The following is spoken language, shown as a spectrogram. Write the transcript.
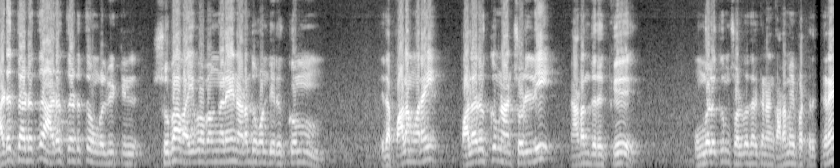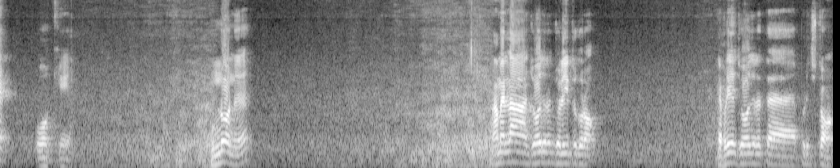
அடுத்தடுத்து அடுத்தடுத்து உங்கள் வீட்டில் சுப வைபவங்களே நடந்து கொண்டிருக்கும். இதை பலமுறை பலருக்கும் நான் சொல்லி நடந்திருக்கு. உங்களுக்கும் சொல்வதற்கு நான் கடமைப்பட்டிருக்கிறேன். ஓகே. இன்னொன்று நம்ம எல்லாம் ஜோதிடம் சொல்லிட்டு இருக்கிறோம் எப்படியோ ஜோதிடத்தை பிடிச்சிட்டோம்.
